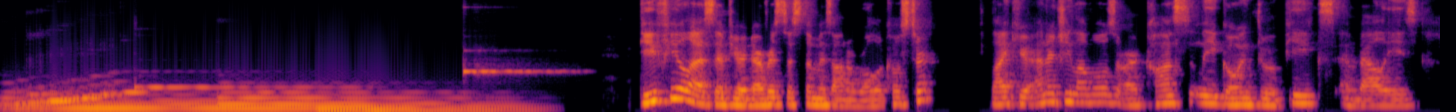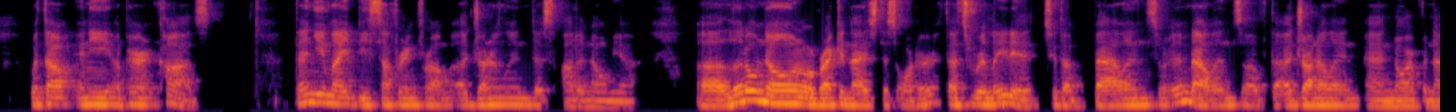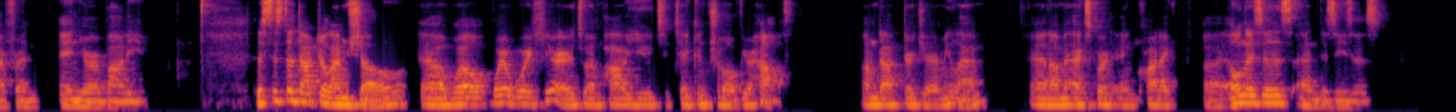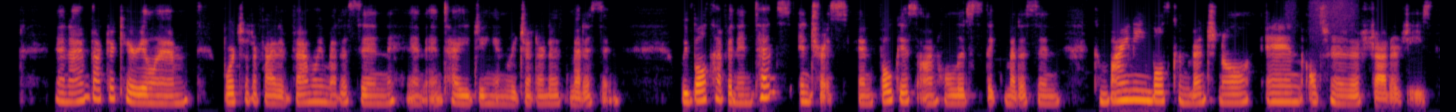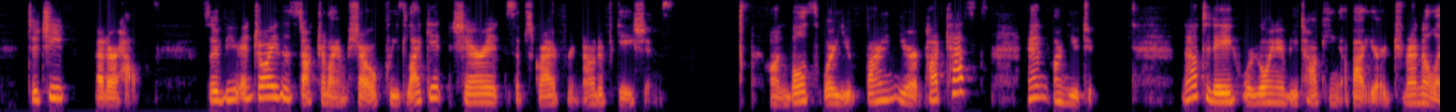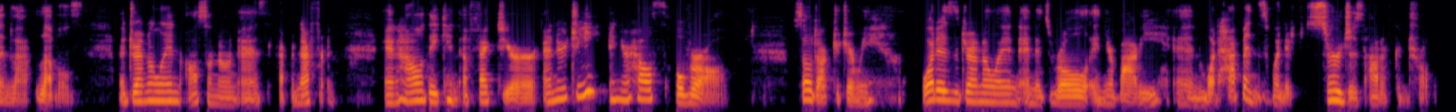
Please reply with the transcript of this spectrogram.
Do you feel as if your nervous system is on a roller coaster? Like your energy levels are constantly going through peaks and valleys without any apparent cause? Then you might be suffering from adrenaline dysautonomia, a little known or recognized disorder that's related to the balance or imbalance of the adrenaline and norepinephrine in your body. This is the Dr. Lam Show, uh, well, where we're here to empower you to take control of your health. I'm Dr. Jeremy Lam, and I'm an expert in chronic uh, illnesses and diseases. And I'm Dr. Carrie Lam, board certified in family medicine and anti aging and regenerative medicine. We both have an intense interest and focus on holistic medicine, combining both conventional and alternative strategies to achieve better health. So if you enjoy this Dr. Lam show, please like it, share it, subscribe for notifications on both where you find your podcasts and on YouTube. Now, today we're going to be talking about your adrenaline levels. Adrenaline, also known as epinephrine, and how they can affect your energy and your health overall. So, Dr. Jeremy, what is adrenaline and its role in your body, and what happens when it surges out of control?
